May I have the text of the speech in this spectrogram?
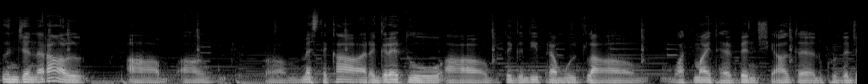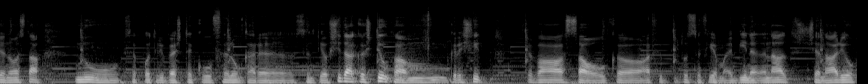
în general, a, a mesteca regretul, a te gândi prea mult la what might have been și alte lucruri de genul ăsta nu se potrivește cu felul în care sunt eu. Și dacă știu că am greșit ceva sau că ar fi putut să fie mai bine în alt scenariu,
